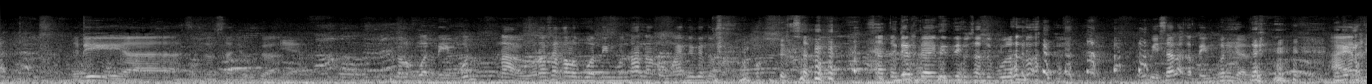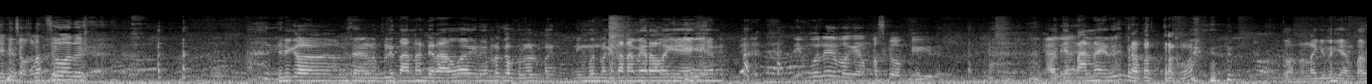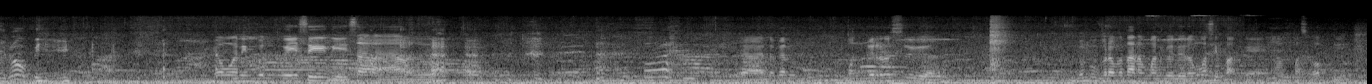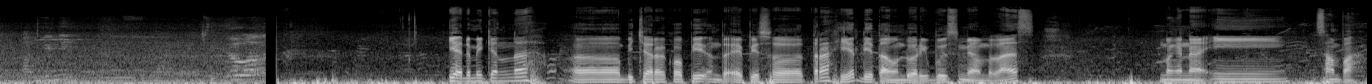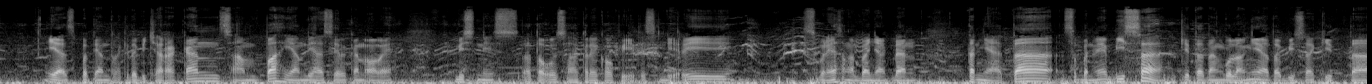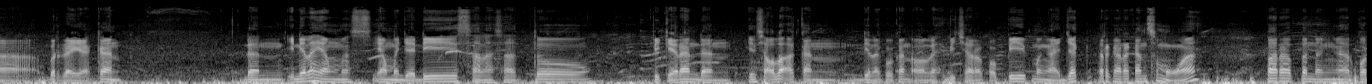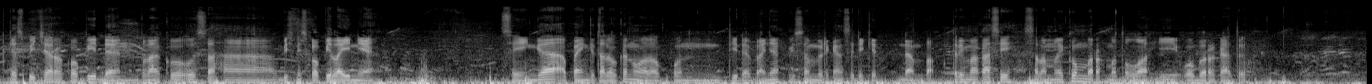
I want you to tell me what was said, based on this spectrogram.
jadi ya susah juga. Tapi kalau buat nimbun nah gue rasa kalau buat nimbun tanah lumayan juga tuh satu satu kedai ini tiap satu bulan pak bisa lah ketimbun kan air jadi coklat semua tuh Jadi kalau misalnya lu beli tanah di rawa gitu kan lu gak perlu nimbun pakai tanah merah lagi ya kan. timbunnya pakai ampas kopi gitu Pakai tanah itu berapa truk lah. Konon lagi pakai ampas kopi. Kalau mau nimbun WC bisa lah. Ya itu kan menggerus juga. Gue beberapa tanaman gue di rumah sih pakai ampas kopi. Ya demikianlah eh, bicara kopi untuk episode terakhir di tahun 2019 mengenai sampah. Ya seperti yang telah kita bicarakan, sampah yang dihasilkan oleh bisnis atau usaha kedai kopi itu sendiri sebenarnya sangat banyak dan ternyata sebenarnya bisa kita tanggulangi atau bisa kita berdayakan dan inilah yang mes- yang menjadi salah satu pikiran dan insya Allah akan dilakukan oleh Bicara Kopi mengajak rekan-rekan semua para pendengar podcast Bicara Kopi dan pelaku usaha bisnis kopi lainnya sehingga apa yang kita lakukan walaupun tidak banyak bisa memberikan sedikit dampak. Terima kasih. Assalamualaikum warahmatullahi wabarakatuh.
